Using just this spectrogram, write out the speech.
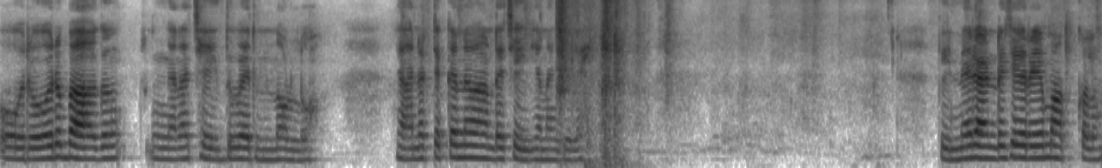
ഓരോരോ ഭാഗം ഇങ്ങനെ ചെയ്തു വരുന്നുള്ളൂ. ഞാൻ ഒറ്റയ്ക്ക് തന്നെ വേണ്ട ചെയ്യണമെങ്കിൽ പിന്നെ രണ്ട് ചെറിയ മക്കളും.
